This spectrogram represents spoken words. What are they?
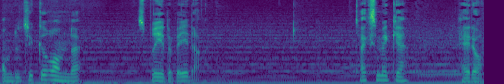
om du tycker om det, sprider vidare. Tack så mycket. Hej då.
